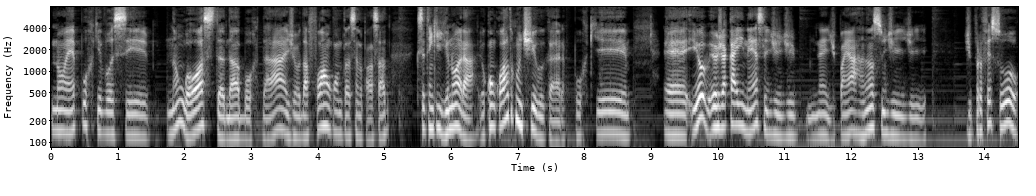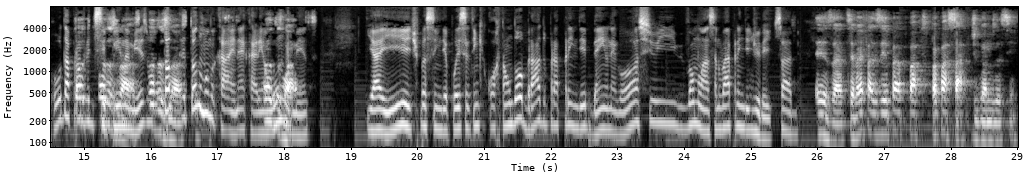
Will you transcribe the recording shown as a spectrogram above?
Não é porque você não gosta da abordagem ou da forma como está sendo passado que você tem que ignorar. Eu concordo contigo, cara, porque é, eu, eu já caí nessa de, de, né, de apanhar ranço de, de, de, professor ou da própria todos, disciplina todos nós, mesmo. Todo, todo, mundo cai, né, cara, em todos algum nós. momento. E aí, tipo assim, depois você tem que cortar um dobrado para aprender bem o negócio e vamos lá, você não vai aprender direito, sabe? Exato, você vai fazer para passar, digamos assim.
